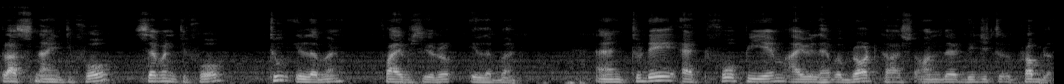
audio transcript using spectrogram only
plus 94 74 211 5011 and today at 4 p.m. I will have a broadcast on the digital problem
